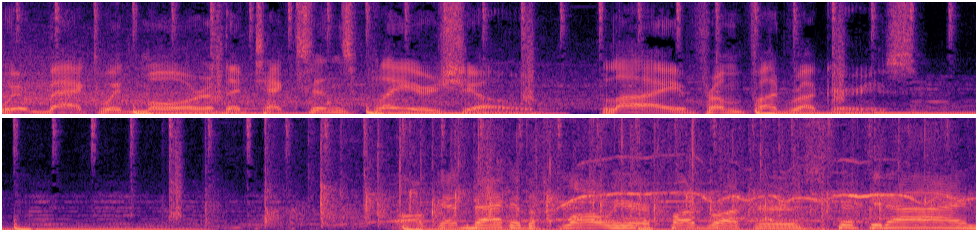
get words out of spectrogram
We're back with more of the Texans Players Show, live from Fuddruckers. Oh, getting back at the flow here, Fuddruckers 59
